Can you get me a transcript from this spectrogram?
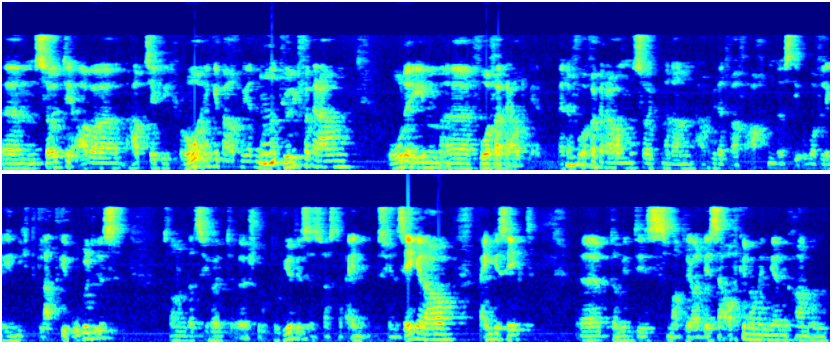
ähm, sollte aber hauptsächlich roh eingebaut werden und mhm. natürlich vergrauen oder eben äh, vorvergraut werden. Bei der mhm. Vorvergrauung sollte man dann auch wieder darauf achten, dass die Oberfläche nicht glatt gehobelt ist, sondern dass sie halt äh, strukturiert ist. Das heißt, ein bisschen sägerau, fein gesägt, äh, damit das Material besser aufgenommen werden kann und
